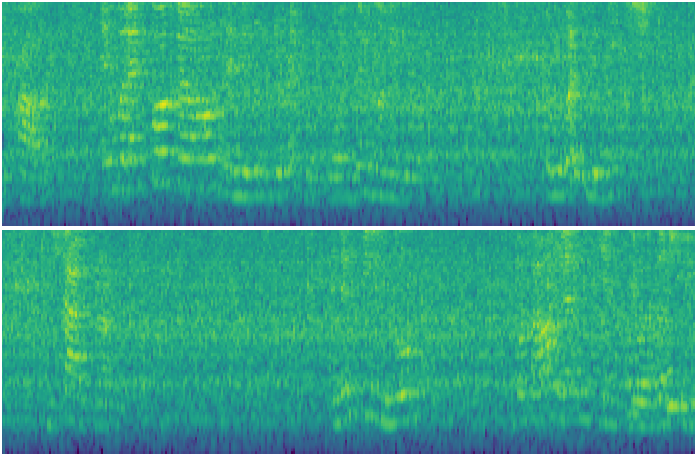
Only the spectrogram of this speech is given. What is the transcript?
Nepal, We were like four girls, and the, the rest were boys. Don't know me they were. So we went to the beach. We started drunk. And next thing you know, it was around 11 p.m. They were touching me.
